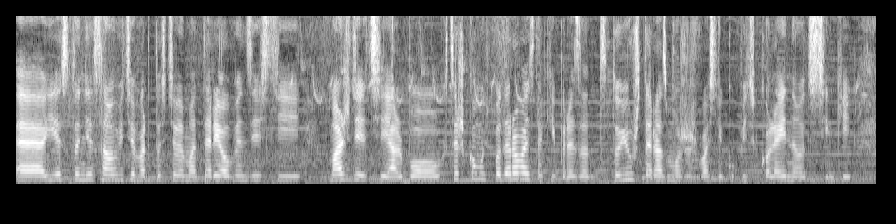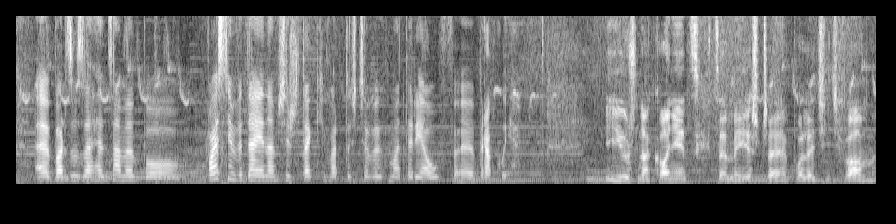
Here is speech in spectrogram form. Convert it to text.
E, Jest to niesamowicie wartościowy materiał, więc jeśli masz dzieci albo chcesz komuś podarować taki prezent, to już teraz możesz właśnie kupić kolejne odcinki. E, Bardzo zachęcamy, bo właśnie wydaje nam się, że takich wartościowych materiałów e, brakuje. I już na koniec chcemy jeszcze polecić Wam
